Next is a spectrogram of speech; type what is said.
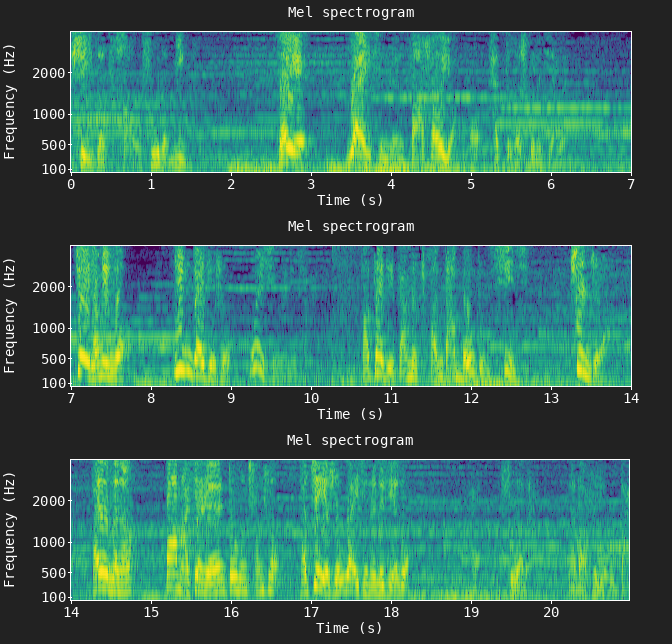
是一个草书的命字。所以，外星人发烧友他得出了结论：这条命河。应该就是外星人留下来的，好再给咱们传达某种信息，甚至啊，还有可能巴马县人都能长寿，啊，这也是外星人的杰作。哎，说的，那倒是有板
